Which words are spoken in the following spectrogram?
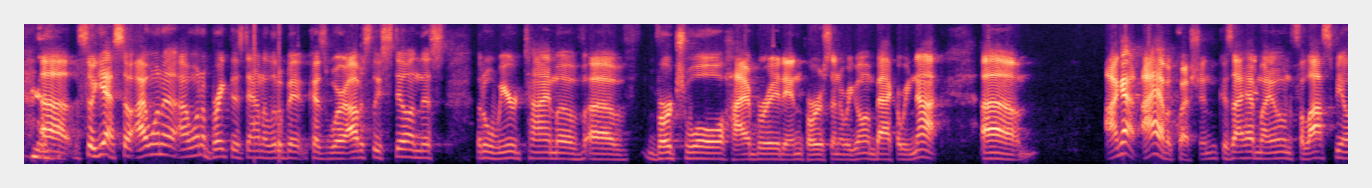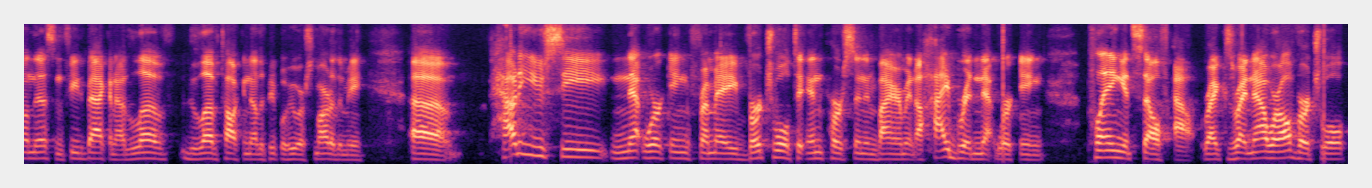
uh, so yeah, so I wanna I wanna break this down a little bit because we're obviously still in this little weird time of of virtual, hybrid, in person. Are we going back? Are we not? Um, I got I have a question because I have my own philosophy on this and feedback, and I love love talking to other people who are smarter than me. Um, how do you see networking from a virtual to in-person environment, a hybrid networking, playing itself out? Right, because right now we're all virtual.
